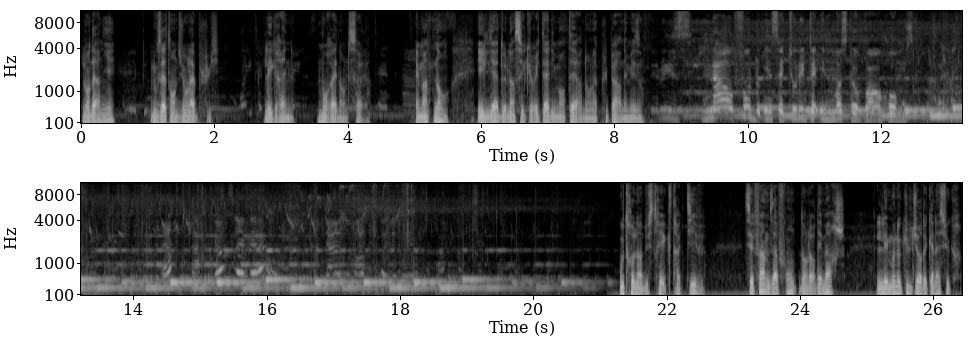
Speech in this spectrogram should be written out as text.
L'an dernier, nous attendions la pluie. Les graines mouraient dans le sol. Et maintenant, il y a de l'insécurité alimentaire dans la plupart des maisons. Outre l'industrie extractive, ces femmes affrontent dans leur démarche les monocultures de canne à sucre,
